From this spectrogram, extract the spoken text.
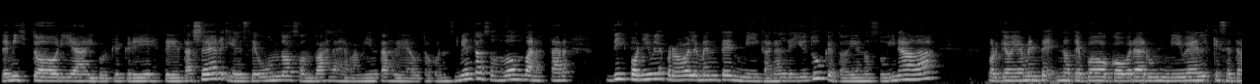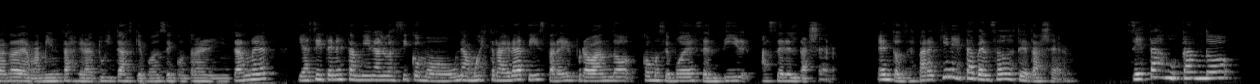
de mi historia y por qué creé este taller, y el segundo son todas las herramientas de autoconocimiento. Esos dos van a estar disponibles probablemente en mi canal de YouTube, que todavía no subí nada, porque obviamente no te puedo cobrar un nivel que se trata de herramientas gratuitas que puedes encontrar en internet. Y así tenés también algo así como una muestra gratis para ir probando cómo se puede sentir hacer el taller. Entonces, ¿para quién está pensado este taller? Si estás buscando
